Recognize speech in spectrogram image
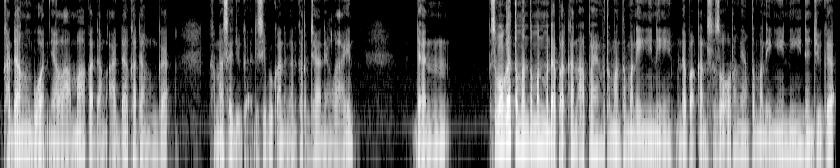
kadang buatnya lama, kadang ada, kadang enggak. Karena saya juga disibukkan dengan kerjaan yang lain. Dan Semoga teman-teman mendapatkan apa yang teman-teman ingini, mendapatkan seseorang yang teman ingini, dan juga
